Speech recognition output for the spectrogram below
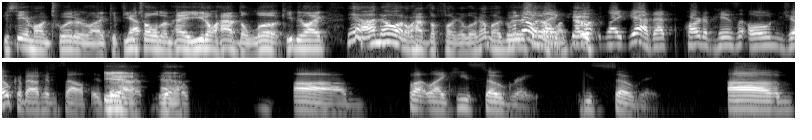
you see him on Twitter. Like, if you Yep. told him, "Hey, you don't have the look," he'd be like, "Yeah, I know I don't have the fucking look. I'm ugly Well, as no, hell." like, Like, no, like yeah, that's part of his own joke about himself. is that Yeah, the- Um, but like he's so great. He's so great. Um,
